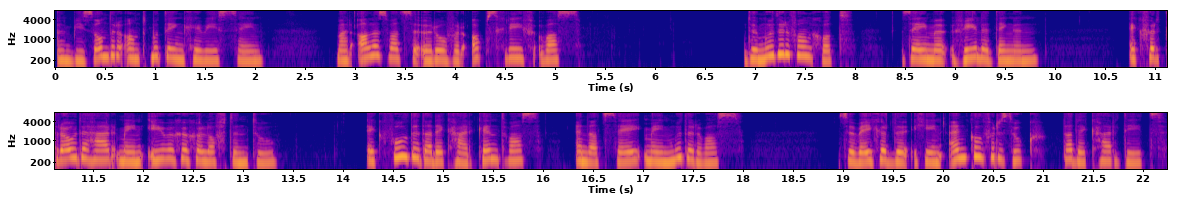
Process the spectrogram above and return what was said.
een bijzondere ontmoeting geweest zijn, maar alles wat ze erover opschreef was: De moeder van God zei me vele dingen. Ik vertrouwde haar mijn eeuwige geloften toe. Ik voelde dat ik haar kind was en dat zij mijn moeder was. Ze weigerde geen enkel verzoek dat ik haar deed.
